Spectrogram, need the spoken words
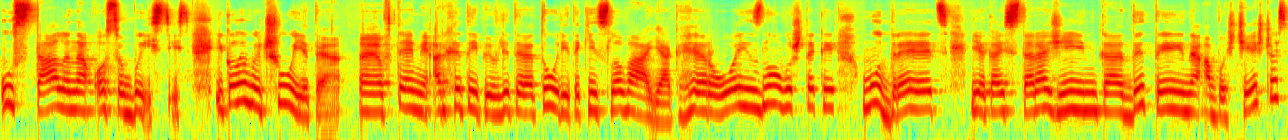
усталена особистість. І коли ви чуєте е, в темі архетипів в літературі такі слова, як герой, знову ж таки, мудрець, якась стара жінка, дитина або ще щось,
